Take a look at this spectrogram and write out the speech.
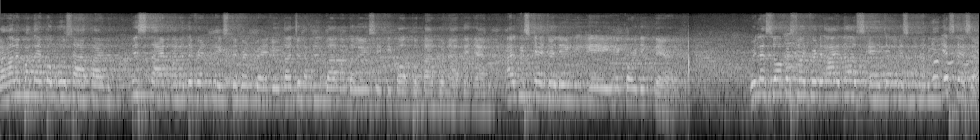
marami pa tayong pag-uusapan. This time, on a different place, different venue. Dungeon Akiba, Mandaluyong City po. Puntahan po natin yan. I'll be scheduling a recording there. Well, let's talk for the idols and John Luis Manalili. Yes, Tessa.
